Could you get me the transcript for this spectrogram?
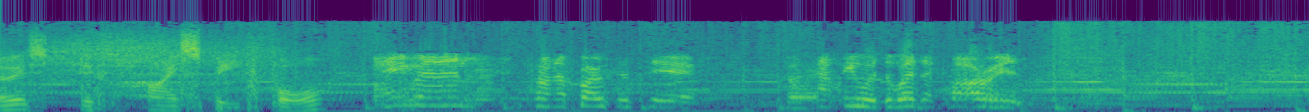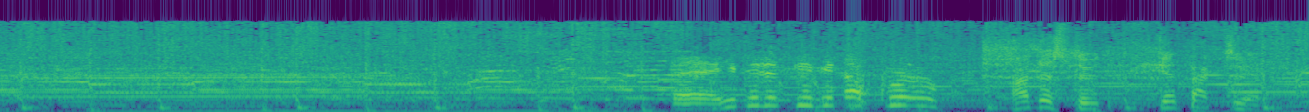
Lewis, this high speed four. Hey man, trying to focus here. I'm happy with the way the car is. Uh, he didn't give enough room. Understood. Get back to it.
